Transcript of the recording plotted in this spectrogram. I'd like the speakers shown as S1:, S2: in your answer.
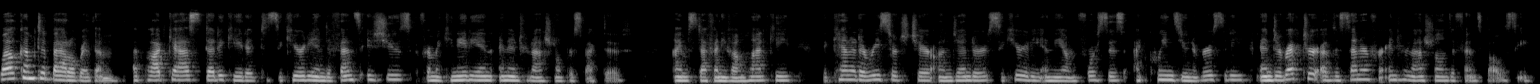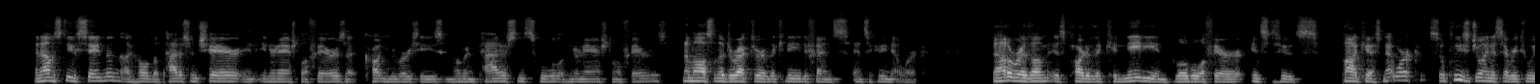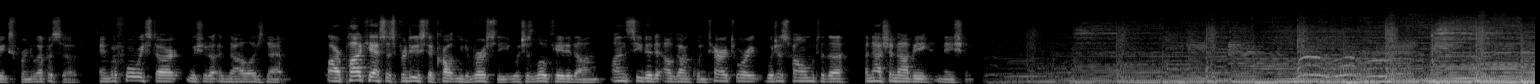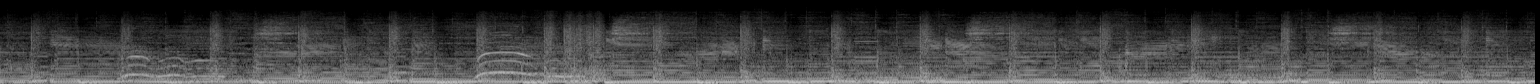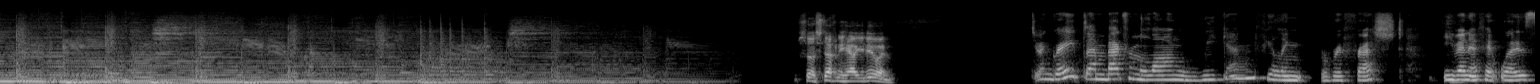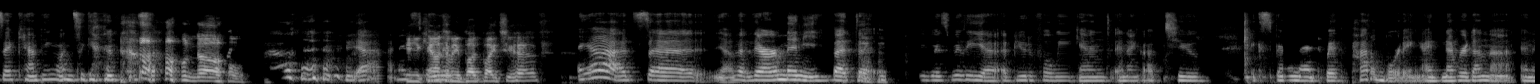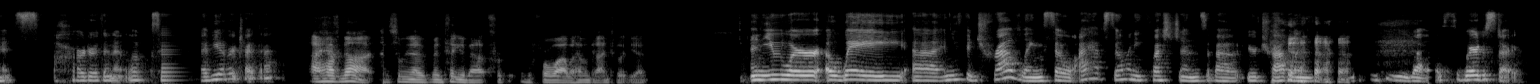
S1: Welcome to Battle Rhythm, a podcast dedicated to security and defense issues from a Canadian and international perspective. I'm Stéfanie von Hlatky, the Canada Research Chair on Gender, Security, and the Armed Forces at Queen's University and Director of the Center for International and Defense Policy.
S2: And I'm Steve Saideman. I hold the Paterson Chair in International Affairs at Carleton University's Norman Paterson School of International Affairs. And I'm also the Director of the Canadian Defense and Security Network. Battle Rhythm is part of the Canadian Global Affair Institute's podcast network. So please join us every two weeks for a new episode. And before we start, we should acknowledge that our podcast is produced at Carleton University, which is located on unceded Algonquin territory, which is home to the Anishinaabe Nation. So, Stephanie, how you doing?
S1: Doing great. I'm back from a long weekend, feeling refreshed, even if it was uh, camping once again.
S2: oh no!
S1: yeah.
S2: Can you count how many bug bites you have?
S1: Yeah, it's uh, yeah, there are many, but uh, it was really a, a, beautiful weekend, and I got to experiment with paddleboarding. I'd never done that, and it's harder than it looks. Have you ever tried that?
S2: I have not. It's something I've been thinking about for for a while, but I haven't gotten to it yet
S1: and you were away uh, and you've been traveling. So I have so many questions about your traveling Where to start?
